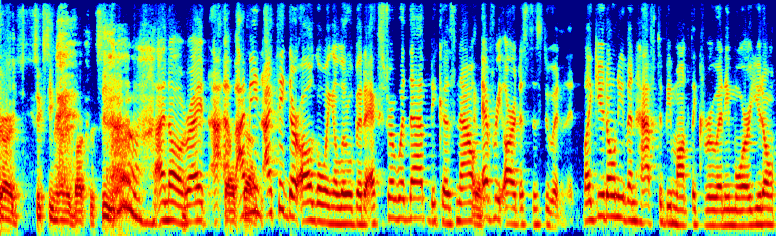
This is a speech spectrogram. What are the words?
charge sixteen hundred bucks a seat. I know, right? I, I uh, mean, I think they're all going a little bit extra with that because now Yeah. every artist is doing it. Like, you don't even have to be Motley Crue anymore. You don't.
